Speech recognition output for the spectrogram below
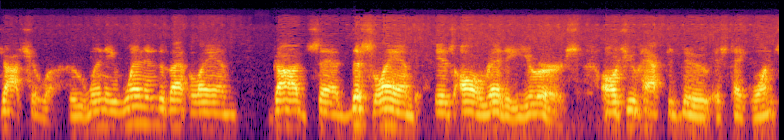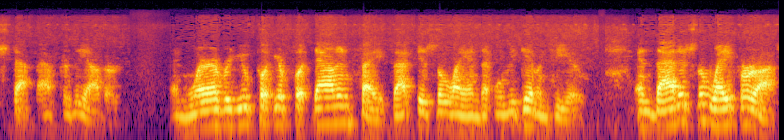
Joshua, who, when he went into that land, God said, This land is already yours. All you have to do is take one step after the other. And wherever you put your foot down in faith, that is the land that will be given to you. And that is the way for us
